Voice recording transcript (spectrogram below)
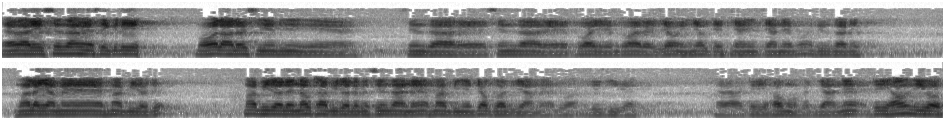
အဲဒါလေးစဉ်းစားတဲ့စိတ်ကလေးပေါ်လာလို့ရှိရင်ဖြင့်စဉ်းစားတယ်စဉ်းစားတယ်သွားရင်သွားတယ်ရောက်ရင်ရောက်တယ်ပြန်ရင်ပြန်တယ်ပေါ့ဒီဥစ္စာလေးမှလည်းရမယ်မှတ်ပြီးတော့ မှတ်ပြီးတော့လည်းနောက်ထပ်ပြီးတော့လည်းမစဉ်းစားနဲ့မှတ်ပြီးရင်ကြောက်သွားစီရမယ်သူကအရေးကြီးတယ်အဲဒါအတေဟောင်းမှမကြံနဲ့အတေဟောင်းစီတော့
